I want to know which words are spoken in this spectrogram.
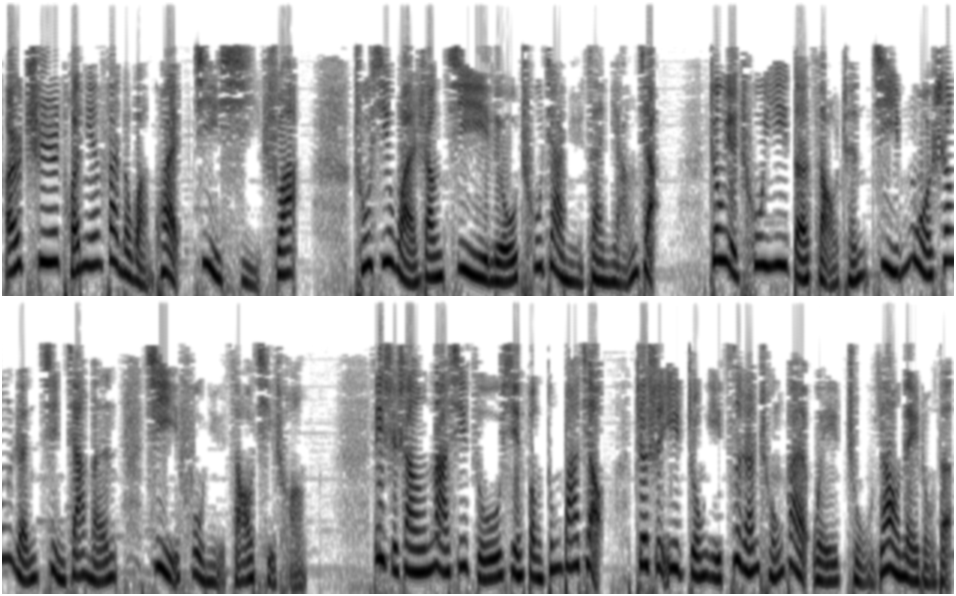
而吃团年饭的碗筷忌洗刷。除夕晚上忌留出嫁女在娘家。正月初一的早晨，忌陌生人进家门，忌妇女早起床。历史上，纳西族信奉东巴教，这是一种以自然崇拜为主要内容的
